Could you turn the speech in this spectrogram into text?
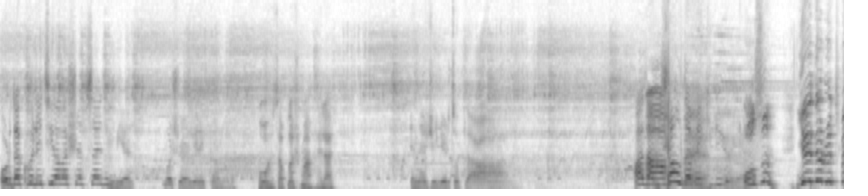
orada koleti yavaşlatsaydım bir ya. Boş ver gerek kalmadı. O hesaplaşma helal. Enerjileri topla. Aa. Adam Ah çal da be. bekliyor ya. Olsun. 7 rütbe.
